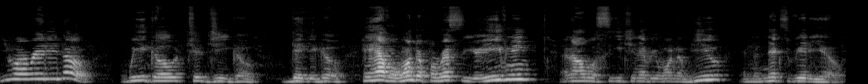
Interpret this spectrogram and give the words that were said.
You already know. We go to JEGO. There you go. Hey, have a wonderful rest of your evening, and I will see each and every one of you in the next video.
